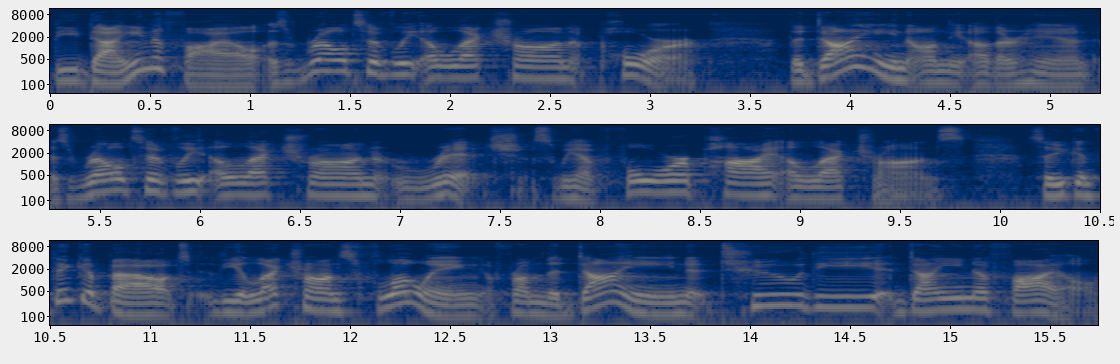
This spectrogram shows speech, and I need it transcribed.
the dienophile is relatively electron poor. The diene, on the other hand, is relatively electron rich. So we have 4 pi electrons. So you can think about the electrons flowing from the diene to the dienophile.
